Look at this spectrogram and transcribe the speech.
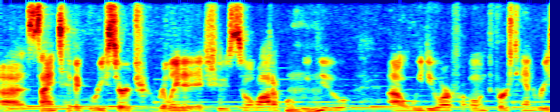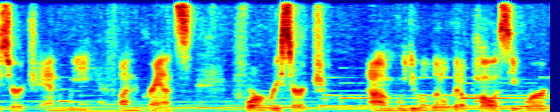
uh, scientific research related issues. So, a lot of what Mhm. we do, uh, we do our own firsthand research and we fund grants for research. Um, we do a little bit of policy work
